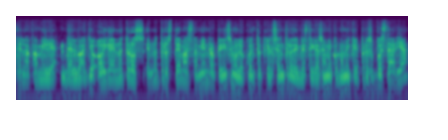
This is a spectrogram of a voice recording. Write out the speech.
de la familia del Valle. Oiga, en otros, en otros temas también rapidísimo le cuento que el Centro de Investigación Económica y Presupuestaria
